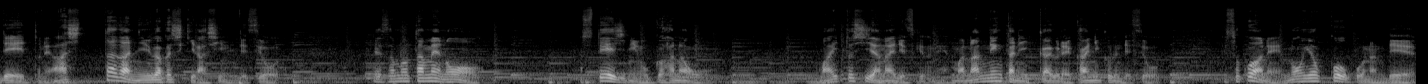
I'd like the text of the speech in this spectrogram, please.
でえっとね明日が入学式らしいんですよ。でそのためのステージに置く花を毎年じゃないですけどね、まあ、何年かに1回ぐらい買いに来るんですよ。でそこはね農業高校なんで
